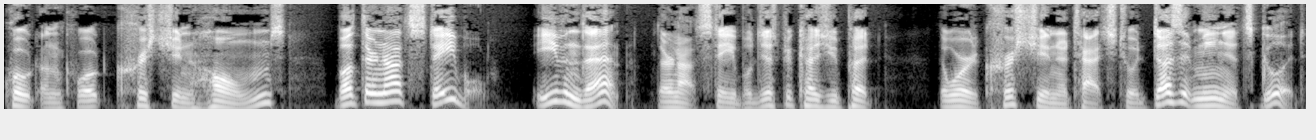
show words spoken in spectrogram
quote unquote Christian homes, but they're not stable. Even then, they're not stable. Just because you put the word Christian attached to it doesn't mean it's good.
